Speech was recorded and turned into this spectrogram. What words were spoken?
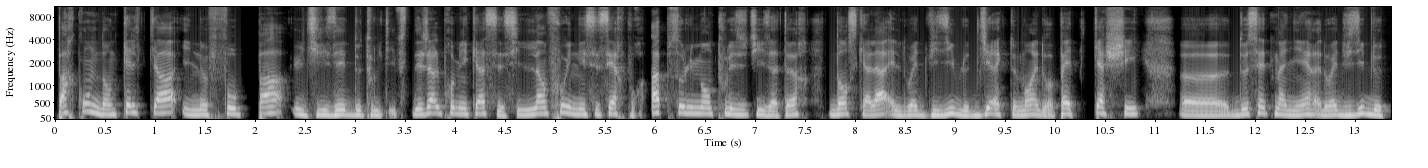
Par contre, dans quel cas il ne faut pas utiliser de tooltips? Déjà, le premier cas, c'est si l'info est nécessaire pour absolument tous les utilisateurs. Dans ce cas-là, elle doit être visible directement, elle ne doit pas être cachée euh, de cette manière, elle doit être visible de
